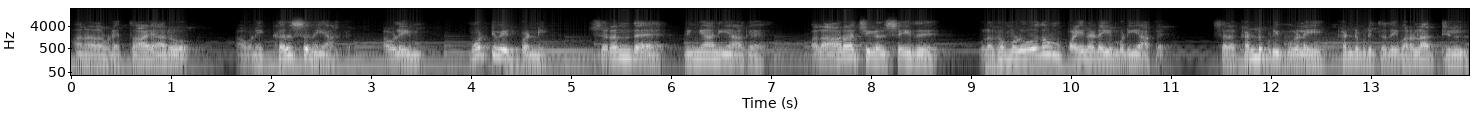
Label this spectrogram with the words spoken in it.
ஆனால் அவனுடைய தாயாரோ அவனை கரிசனையாக அவளை மோட்டிவேட் பண்ணி சிறந்த விஞ்ஞானியாக பல ஆராய்ச்சிகள் செய்து உலகம் முழுவதும் பயனடையும்படியாக சில கண்டுபிடிப்புகளை கண்டுபிடித்ததை வரலாற்றில்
